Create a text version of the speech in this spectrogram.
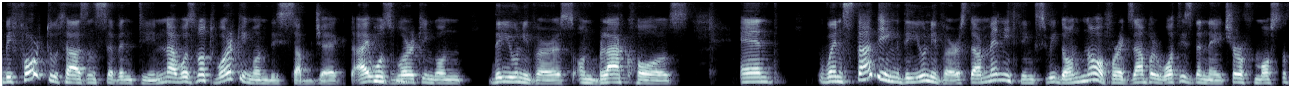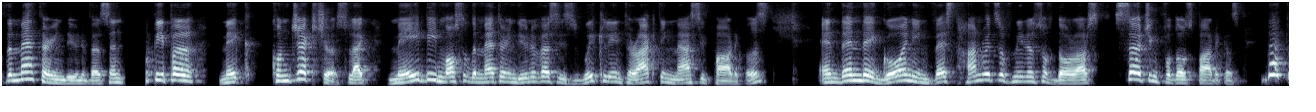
before 2017, I was not working on this subject. I was mm-hmm. working on the universe, on black holes. And when studying the universe, there are many things we don't know. For example, what is the nature of most of the matter in the universe? And people make conjectures like maybe most of the matter in the universe is weakly interacting massive particles. And then they go and invest hundreds of millions of dollars searching for those particles. That,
